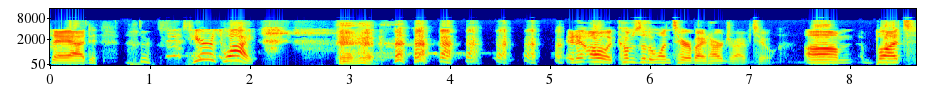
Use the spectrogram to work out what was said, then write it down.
sad. Here's why. And it, oh, it comes with a one terabyte hard drive too. Um, but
